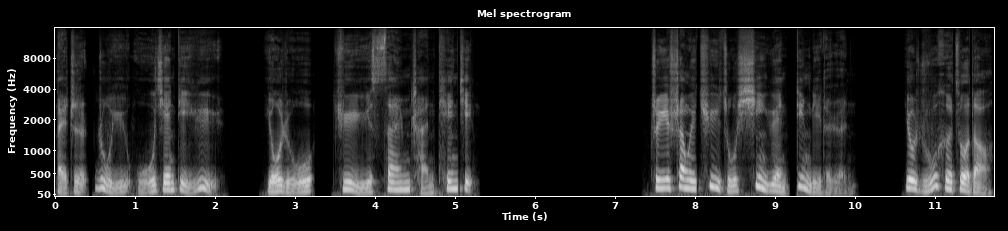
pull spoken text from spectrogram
乃至入于无间地狱，犹如居于三禅天境。至于尚未具足信愿定力的人，又如何做到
